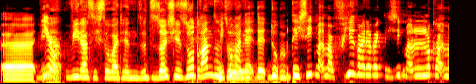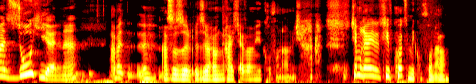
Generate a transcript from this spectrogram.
Äh, Wie, ja. wie dass ich so weit hinten sitze. Soll ich hier so dran sitzen? Nee, guck mal, der, der, du, dich sieht man immer viel weiter weg, dich sieht man locker immer so hier, ne? Aber, äh, achso, so, so lang reicht einfach ein Mikrofonarm nicht. Ich habe einen relativ kurzen Mikrofonarm.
